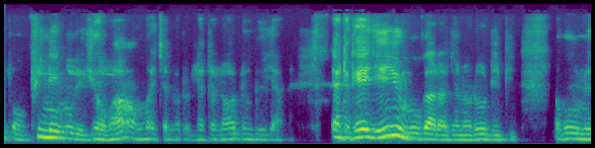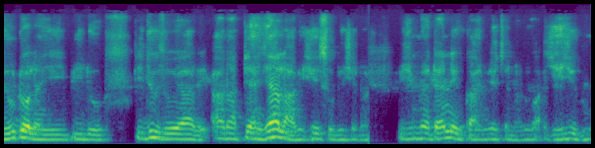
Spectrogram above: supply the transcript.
အပေါ်ဖိနှိပ်မှုတွေလျော့ပါအောင်ပဲကျွန်တော်တို့လက်တလောလုပ်လို့ရမယ်အဲတကယ်ရေးယူမှုကတော့ကျွန်တော်တို့ဒီအခုနယူးဒေါ်လာရေးပြီးလို့ပြည်သူ့ဆိုရတွေအာဏာပြန်ရလာပြီဟေ့ဆိုလို့ရှိရင်တော့ဒီမှတ်တမ်းတွေကိုင်ပြီးကျွန်တော်တို့ကအရေးယူမှု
